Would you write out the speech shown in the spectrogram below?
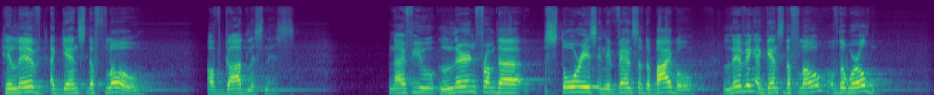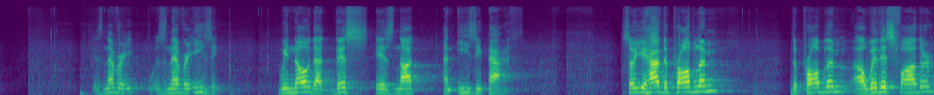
He lived against the flow of godlessness. Now, if you learn from the stories and events of the Bible, living against the flow of the world is never, is never easy. We know that this is not an easy path. So you have the problem the problem uh, with his father,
